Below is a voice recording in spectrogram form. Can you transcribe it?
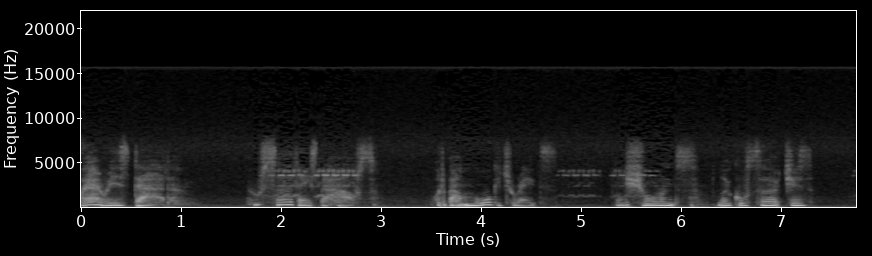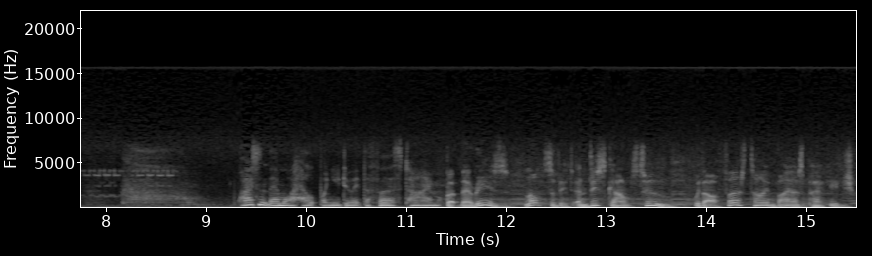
Where is Dad? Who surveys the house? What about mortgage rates? Insurance? Local searches? Why isn't there more help when you do it the first time? But there is. Lots of it, and discounts too. With our first-time buyer's package,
